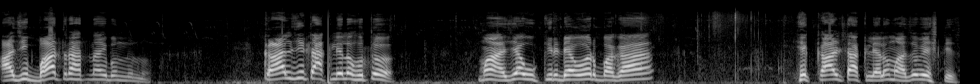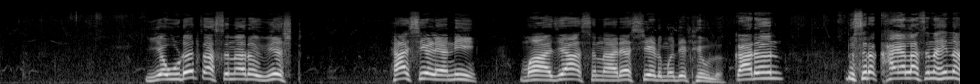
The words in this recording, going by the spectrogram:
अजिबात राहत नाही बंधूंनो. काल जे टाकलेलं होतं माझ्या उकिरड्यावर बघा हे काल टाकलेलं माझं वेस्टेज एवढंच असणारं वेस्ट ह्या शेळ्यांनी माझ्या असणाऱ्या शेडमध्ये ठेवलं. कारण दुसरं खायलाच नाही ना.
